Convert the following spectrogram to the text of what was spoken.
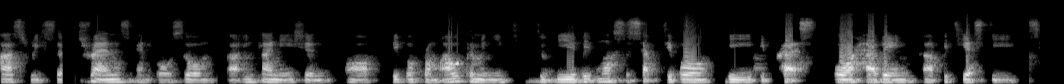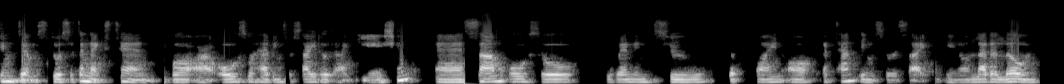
past research trends and also uh, inclination of people from our community to be a bit more susceptible, be depressed, or having uh, PTSD symptoms. To a certain extent, people are also having suicidal ideation, and some also went into the point of attempting suicide, you know, let alone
